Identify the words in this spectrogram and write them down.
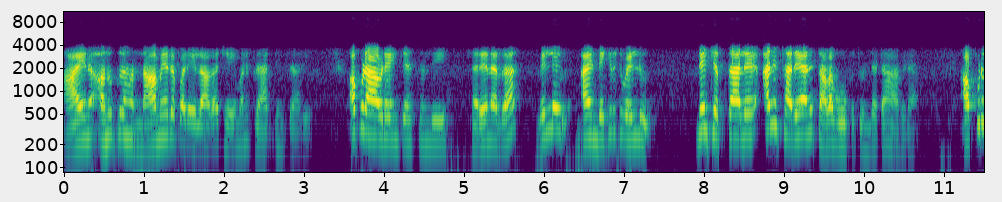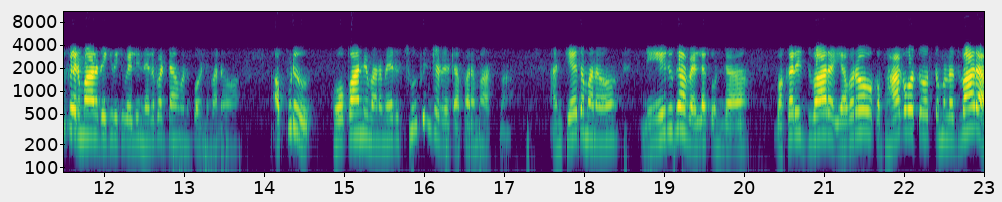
ఆయన అనుగ్రహం నా మీద పడేలాగా చేయమని ప్రార్థించాలి. అప్పుడు ఆవిడ ఏం చేస్తుంది? సరేనర్రా వెళ్ళే ఆయన దగ్గరికి వెళ్ళు. నేను చెప్తాలే అని సరే అని తల ఊపుతుందట ఆవిడ. అప్పుడు పెరుమాళ దగ్గరికి వెళ్ళి నిలబడ్డామనుకోండి మనం. అప్పుడు కోపాన్ని మన మీద చూపించడట పరమాత్మ. అంచేత మనం నేరుగా వెళ్ళకుండా ఒకరి ద్వారా ఎవరో ఒక భాగవతోత్తముల ద్వారా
